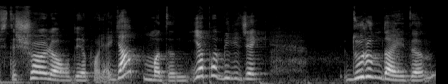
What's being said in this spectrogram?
İşte şöyle oldu yapamam. Yapmadın. Yapabilecek durumdaydın.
